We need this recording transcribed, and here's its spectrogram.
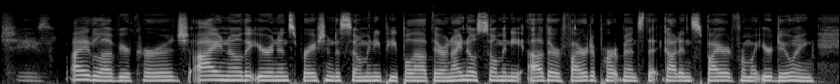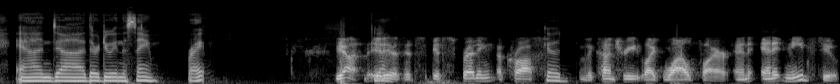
Jeez. I love your courage. I know that you're an inspiration to so many people out there, and I know so many other fire departments that got inspired from what you're doing, and uh, they're doing the same, right? Yeah, it Yeah. is. It's it's spreading across Good. the country like wildfire, and and it needs to.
